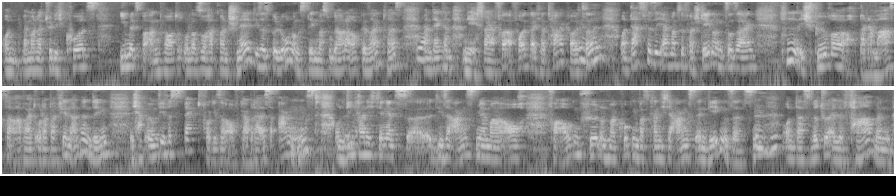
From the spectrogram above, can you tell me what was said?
Und wenn man natürlich kurz E-Mails beantwortet oder so, hat man schnell dieses Belohnungsding, was du gerade auch gesagt hast. Ja. Man denkt dann, nee, es war ja voll erfolgreicher Tag heute. Mhm. Und das für sich einmal zu verstehen und zu sagen, hm, ich spüre auch bei der Masterarbeit oder bei vielen anderen Dingen, ich habe irgendwie Respekt vor dieser Aufgabe. Da ist Angst. Und wie kann ich denn jetzt äh, diese Angst mir mal auch vor Augen führen und mal gucken, was kann ich der Angst entgegensetzen? Mhm. Und das virtuelle Farmen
